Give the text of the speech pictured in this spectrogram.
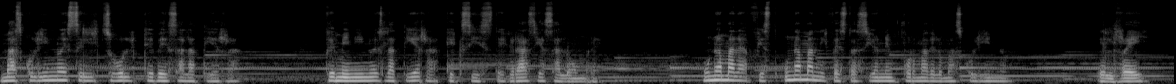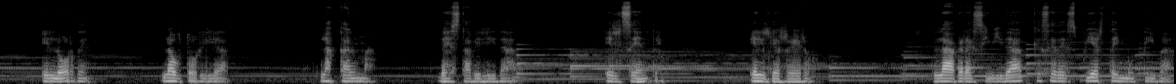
Masculino es el sol que besa la tierra. Femenino es la tierra que existe gracias al hombre. Una, una manifestación en forma de lo masculino. El rey, el orden, la autoridad, la calma, la estabilidad, el centro, el guerrero la agresividad que se despierta y motiva,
